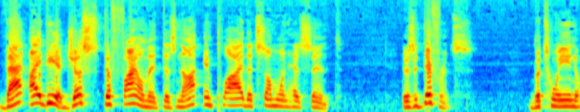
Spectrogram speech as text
that idea, just defilement, does not imply that someone has sinned. There's a difference between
